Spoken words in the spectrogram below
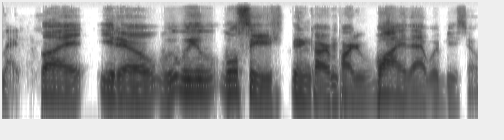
Right, right. But you know, we, we we'll see in Garden Party why that would be so.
